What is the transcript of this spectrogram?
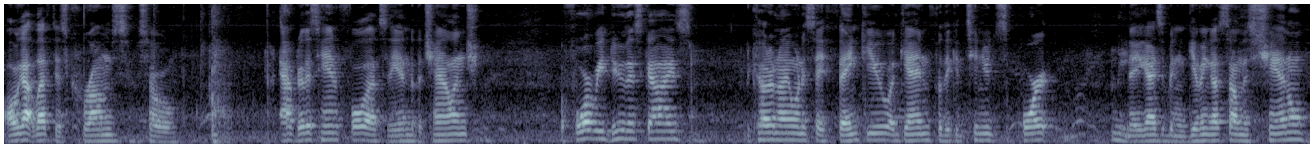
All we got left is crumbs, so after this handful, that's the end of the challenge. Before we do this, guys, Dakota and I want to say thank you again for the continued support that you guys have been giving us on this channel.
